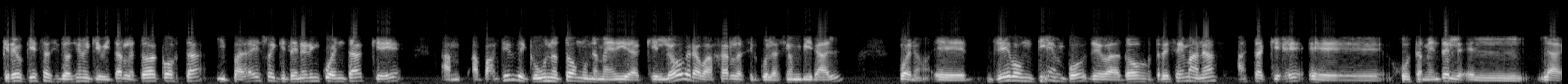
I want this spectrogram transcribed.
creo que esa situación hay que evitarla a toda costa y para eso hay que tener en cuenta que a partir de que uno toma una medida que logra bajar la circulación viral, bueno, eh, lleva un tiempo, lleva dos o tres semanas, hasta que eh, justamente la,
